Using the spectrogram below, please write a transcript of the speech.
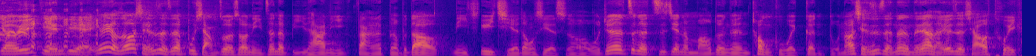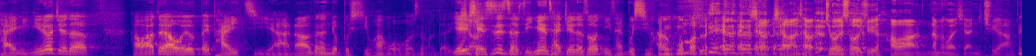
有有一点点，因为有时候显示者真的不想做的时候，你真的逼他，你反而得不到你预期的东西的时候，我觉得这个之间的矛盾跟痛苦会更多。然后显示者那个能量场又是想要推开你，你就觉得。好啊，对啊，我又被排挤啊，然后那人就不喜欢我或什么的，也许显示者里面才觉得说你才不喜欢我嘞。小小王才就会说一句：“好啊，那没关系啊，你去啊。”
